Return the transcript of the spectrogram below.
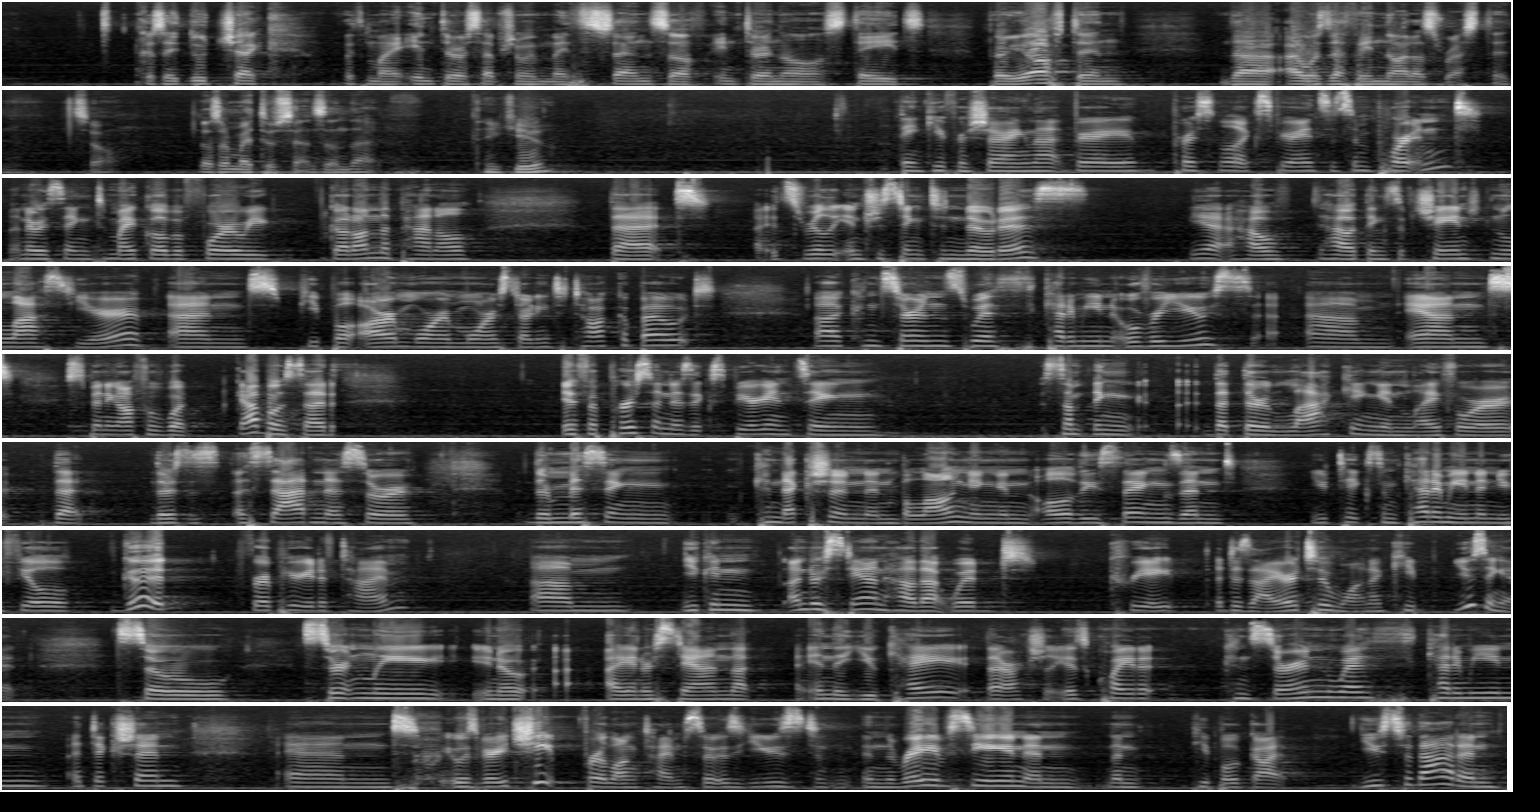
because I do check with my interoception, with my sense of internal states very often, that I was definitely not as rested. So those are my two cents on that. Thank you. Thank you for sharing that very personal experience. It's important. And I was saying to Michael before we got on the panel that it's really interesting to notice yeah, how, how things have changed in the last year. And people are more and more starting to talk about uh, concerns with ketamine overuse. Um, and spinning off of what Gabo said, if a person is experiencing something that they're lacking in life or that there's a sadness or they're missing connection and belonging and all of these things, and you take some ketamine and you feel good for a period of time, um, you can understand how that would create a desire to want to keep using it. So certainly, you know, I understand that in the UK there actually is quite a concern with ketamine addiction, and it was very cheap for a long time. So it was used in, in the rave scene, and then people got used to that, and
